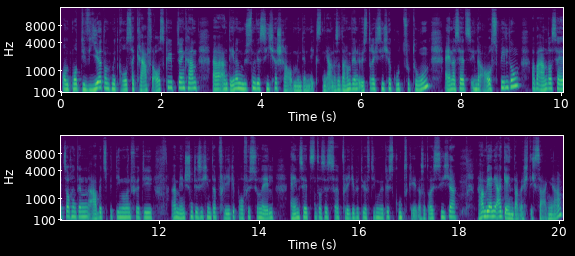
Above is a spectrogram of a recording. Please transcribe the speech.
und motiviert und mit großer Kraft ausgeübt werden kann, äh, an denen müssen wir sicher schrauben in den nächsten Jahren. Also da haben wir in Österreich sicher gut zu tun. Einerseits in der Ausbildung, aber andererseits auch in den Arbeitsbedingungen für die äh, Menschen, die sich in der Pflege professionell einsetzen, dass es äh, Pflegebedürftigen möglichst gut geht. Also da ist sicher, da haben wir eine Agenda, möchte ich sagen, ja.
